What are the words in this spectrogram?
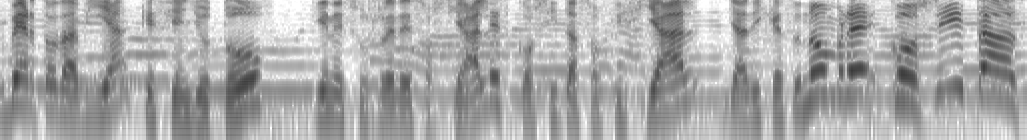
ver todavía, que si en YouTube, tiene sus redes sociales, Cositas Oficial, ya dije su nombre, Cositas.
